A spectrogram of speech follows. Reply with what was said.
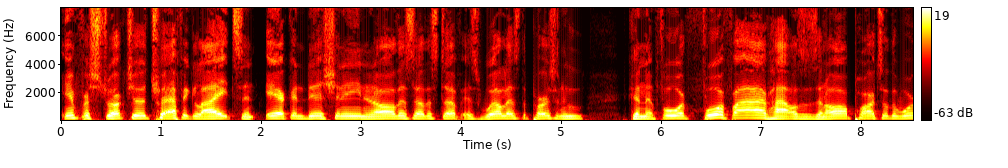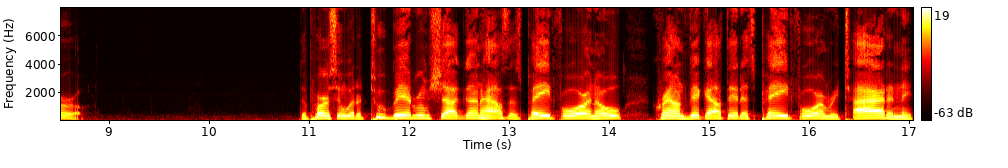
infrastructure, traffic lights, and air conditioning, and all this other stuff, as well as the person who can afford four or five houses in all parts of the world. The person with a two bedroom shotgun house that's paid for, an old Crown Vic out there that's paid for and retired, and they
